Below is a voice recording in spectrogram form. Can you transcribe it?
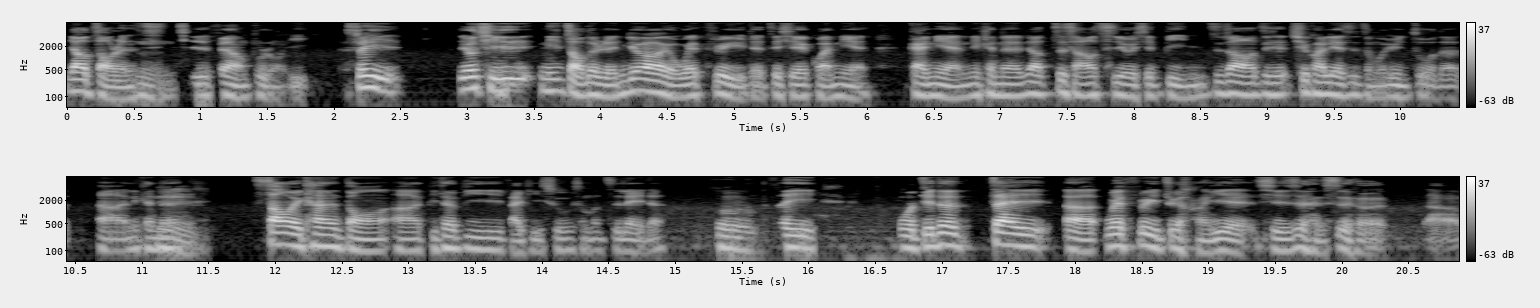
要找人其实非常不容易，所以。尤其你找的人又要有 Web Three 的这些观念概念，你可能要至少要持有一些币，你知道这些区块链是怎么运作的啊？你可能稍微看得懂啊，比特币白皮书什么之类的。嗯，所以我觉得在呃 Web Three 这个行业其实是很适合啊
